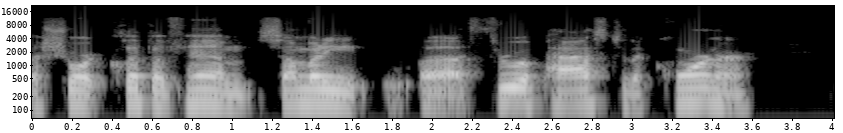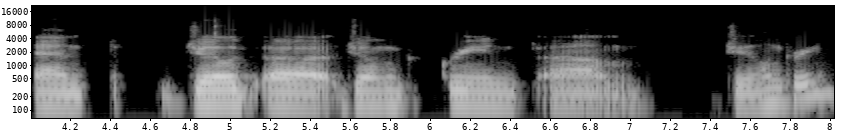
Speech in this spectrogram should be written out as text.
a short clip of him. Somebody uh, threw a pass to the corner, and Jalen uh, Jalen Green, um, Jalen Green.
